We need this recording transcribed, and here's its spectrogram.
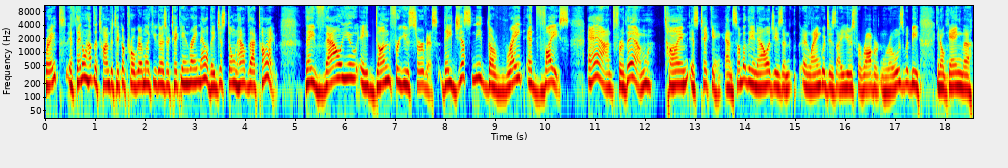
right? If they don't have the time to take a program like you guys are taking right now, they just don't have that time. They value a done for you service. They just need the right advice. And for them, time is ticking. And some of the analogies and languages I use for Robert and Rose would be, you know, gang, the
